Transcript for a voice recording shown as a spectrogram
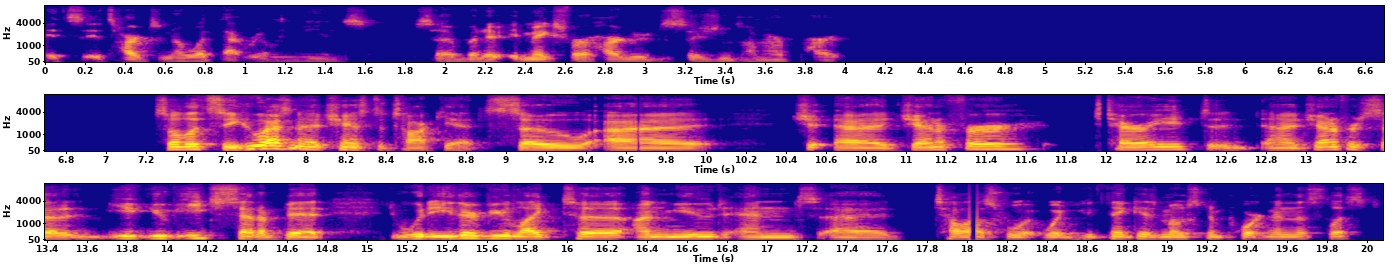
it's it's hard to know what that really means so but it, it makes for harder decisions on our part. So let's see who hasn't had a chance to talk yet? So uh, J- uh jennifer terry uh, jennifer said you, you've each said a bit. Would either of you like to unmute and uh, tell us what, what you think is most important in this list?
